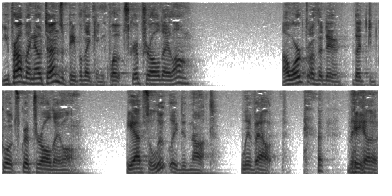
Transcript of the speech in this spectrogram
You probably know tons of people that can quote scripture all day long. I worked with a dude that could quote scripture all day long. He absolutely did not live out the, uh,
